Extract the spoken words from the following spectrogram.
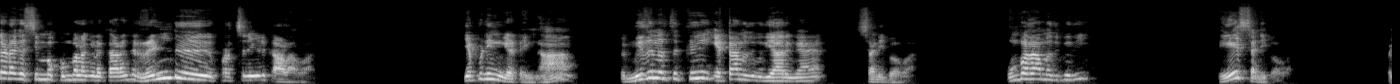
கடக சிம்ம கும்பலங்கணக்காரங்க ரெண்டு பிரச்சனைகளுக்கு ஆளாவாங்க. எப்படின்னு கேட்டீங்கன்னா மிதனத்துக்கு மிதுனத்துக்கு எட்டாம் அதிபதி யாருங்க? சனி பகவான். ஒன்பதாம் அதிபதி அதே சனி பகவான் இப்ப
